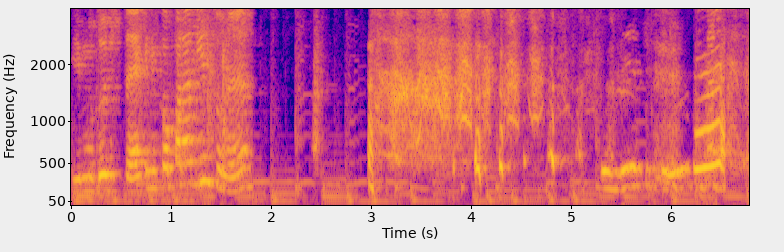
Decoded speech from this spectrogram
e mudou de técnico é o Paranito, né? É.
